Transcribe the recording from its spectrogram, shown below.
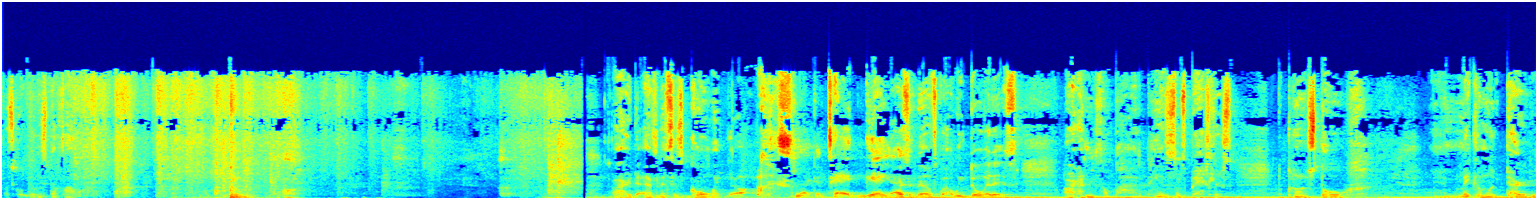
Let's go throw this stuff out. All right, the evidence is going, y'all. Snack attack gang. That's why we doing this. All right, I need some pots, pans, and some spatulas to put on the stove and make them look dirty.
